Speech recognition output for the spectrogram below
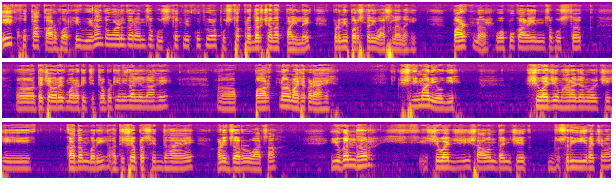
एक होता कार्वर हे वीणा गवाणकरांचं पुस्तक मी खूप वेळा पुस्तक प्रदर्शनात पाहिलं आहे पण मी पर्सनली वाचलं नाही. पार्टनर वपू काळेंचं पुस्तक त्याच्यावर एक मराठी चित्रपटही निघालेला आहे. पार्टनर माझ्याकडे आहे. श्रीमान योगी. शिवाजी महाराजांवरची ही कादंबरी अतिशय प्रसिद्ध आहे आणि जरूर वाचा. युगंधर शिवाजी सावंतांची एक दुसरी रचना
